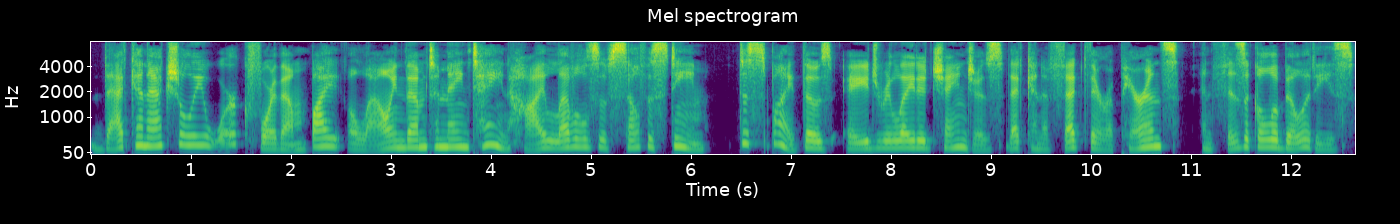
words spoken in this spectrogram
That can actually work for them by allowing them to maintain high levels of self esteem despite those age related changes that can affect their appearance and physical abilities.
